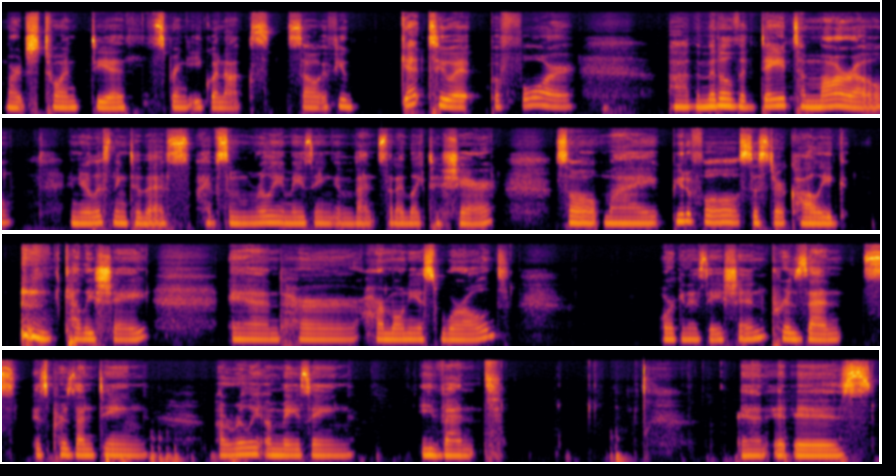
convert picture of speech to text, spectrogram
march 20th spring equinox. So if you get to it before uh, the middle of the day tomorrow and you're listening to this, I have some really amazing events that I'd like to share. So, my beautiful sister colleague, Kelly Shea, and her Harmonious World organization presents is presenting a really amazing event and it is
